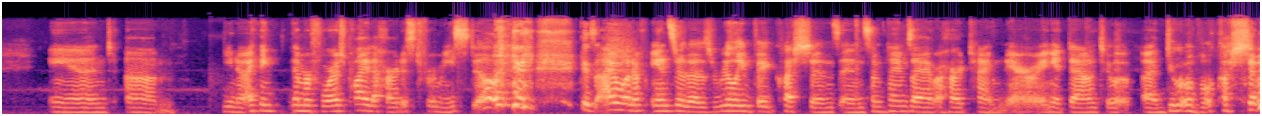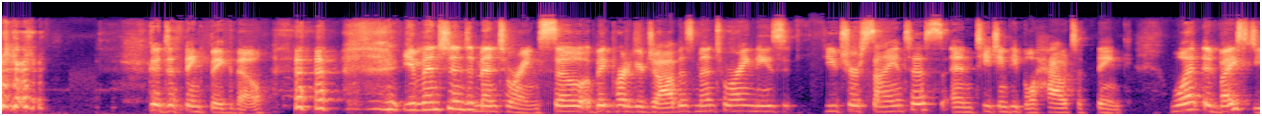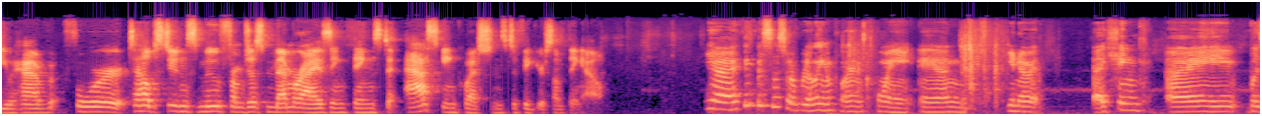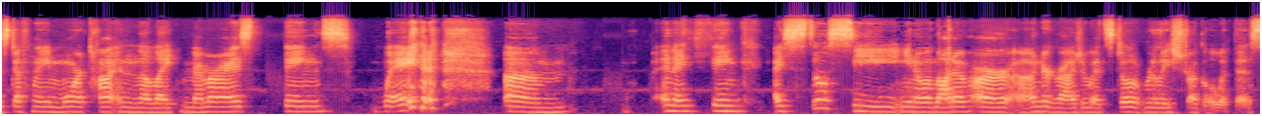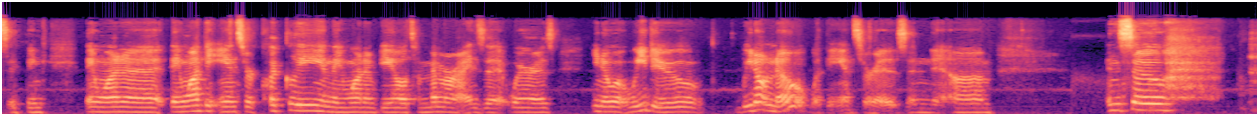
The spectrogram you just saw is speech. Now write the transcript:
And um, you know, I think number four is probably the hardest for me still because I want to answer those really big questions, and sometimes I have a hard time narrowing it down to a, a doable question. Good to think big, though. you mentioned mentoring. So, a big part of your job is mentoring these future scientists and teaching people how to think. What advice do you have for to help students move from just memorizing things to asking questions to figure something out? Yeah, I think this is a really important point, and you know, I think I was definitely more taught in the like memorize things way. um, and I think I still see, you know, a lot of our undergraduates still really struggle with this. I think they want to they want the answer quickly and they want to be able to memorize it whereas, you know, what we do, we don't know what the answer is and um and so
